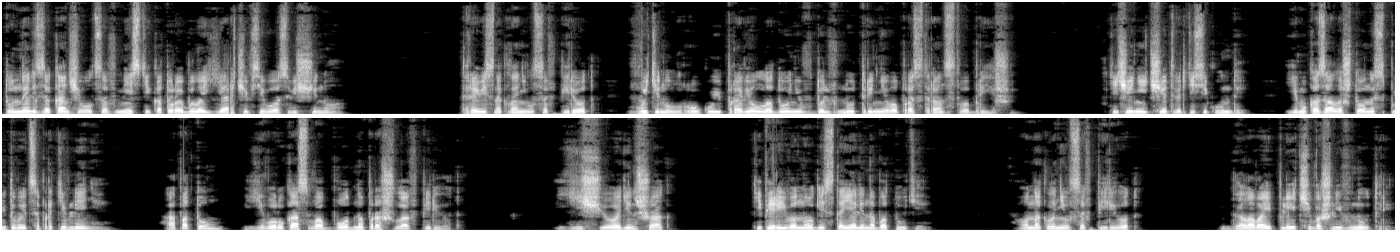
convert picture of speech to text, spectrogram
Туннель заканчивался в месте, которое было ярче всего освещено. Трэвис наклонился вперед, вытянул руку и провел ладонью вдоль внутреннего пространства бреши. В течение четверти секунды ему казалось, что он испытывает сопротивление, а потом его рука свободно прошла вперед. Еще один шаг. Теперь его ноги стояли на батуте. Он наклонился вперед. Голова и плечи вошли внутрь,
